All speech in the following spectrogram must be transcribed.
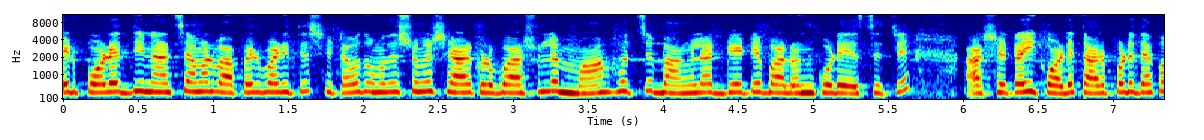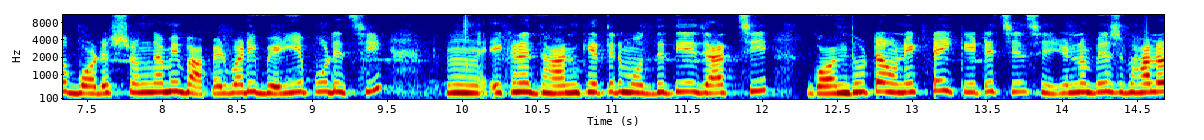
এর পরের দিন আছে আমার বাপের বাড়িতে, সেটাও তোমাদের সঙ্গে শেয়ার করব। আসলে মা হচ্ছে বাংলার ডেটে পালন করে এসেছে, আর সেটাই করে। তারপরে দেখো, বরের সঙ্গে আমি বাপের বাড়ি বেরিয়ে পড়েছি। এখানে ধান ক্ষেতের মধ্যে দিয়ে যাচ্ছি। গন্ধটা অনেকটাই কেটেছে, সেই জন্য বেশ ভালো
